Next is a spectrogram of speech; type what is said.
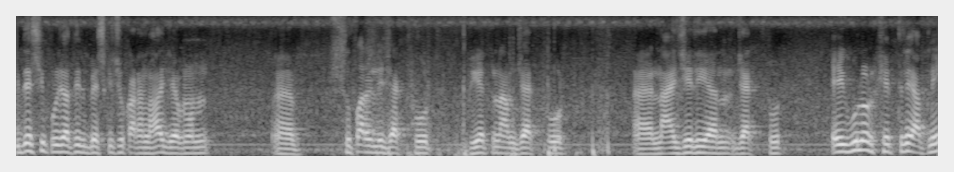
বিদেশি প্রজাতির বেশ কিছু কাঁঠাল হয়, যেমন সুপারিলি jackfruit, Vietnam jackfruit Nigerian jackfruit, এইগুলোর ক্ষেত্রে আপনি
